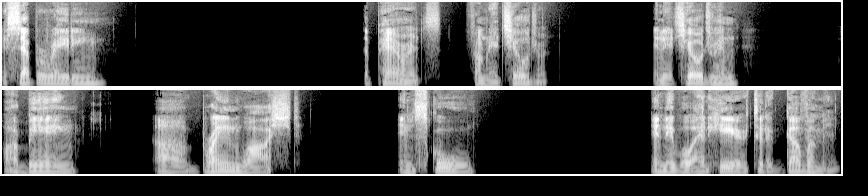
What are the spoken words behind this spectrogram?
It's separating the parents from their children. And their children are being uh, brainwashed in school and they will adhere to the government,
